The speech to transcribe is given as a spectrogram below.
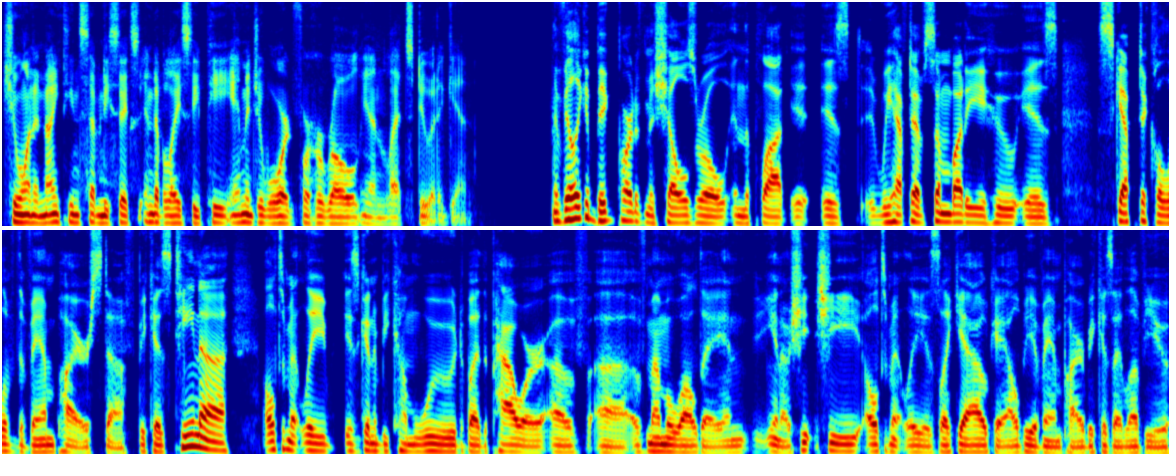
She won a 1976 NAACP Image Award for her role in Let's Do It Again. I feel like a big part of Michelle's role in the plot is we have to have somebody who is skeptical of the vampire stuff because Tina ultimately is going to become wooed by the power of uh, of Mamuwalde, and you know she she ultimately is like, yeah, okay, I'll be a vampire because I love you.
